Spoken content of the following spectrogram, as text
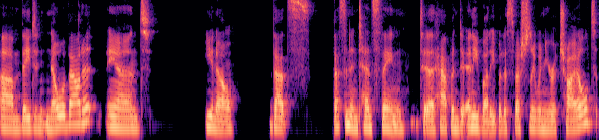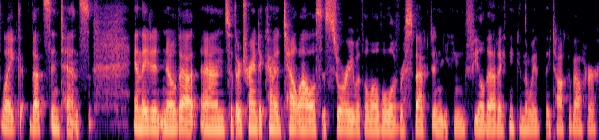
um they didn't know about it and you know, that's that's an intense thing to happen to anybody, but especially when you're a child, like that's intense. And they didn't know that. And so they're trying to kind of tell Alice's story with a level of respect. And you can feel that, I think, in the way that they talk about her.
